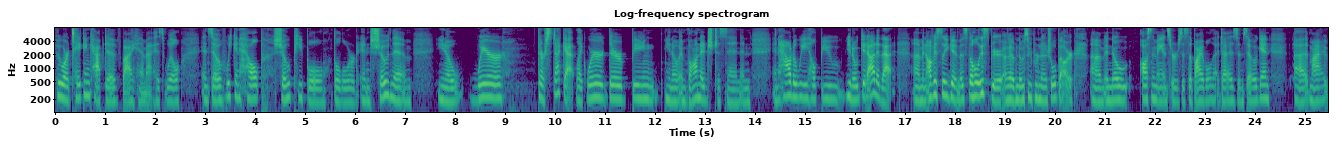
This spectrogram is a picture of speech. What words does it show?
who are taken captive by him at his will. And so, if we can help show people the Lord and show them, you know, where they're stuck at like where they're being you know in bondage to sin and and how do we help you you know get out of that? Um, and obviously again that's the holy spirit. I have no supernatural power um, and no awesome answers it's the bible that does. And so again uh, my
